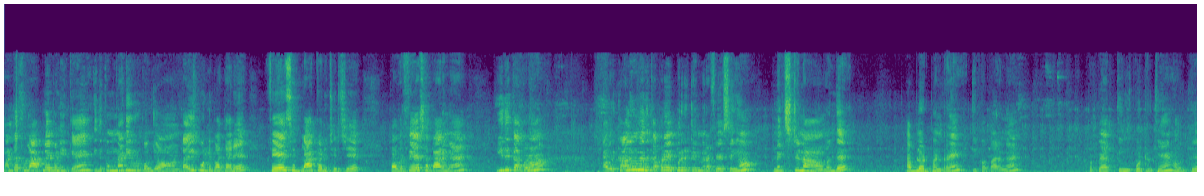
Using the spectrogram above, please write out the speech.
மண்டை ஃபுல்லாக அப்ளை பண்ணியிருக்கேன். இதுக்கு முன்னாடி இவர் கொஞ்சம் டை போட்டு பார்த்தாரு. ஃபேஸ் பிளாக் அடிச்சிருச்சு. இப்போ அவர் ஃபேஸை பாருங்கள் இதுக்கப்புறம் அவர் கழுவுனதுக்கப்புறம் எப்படி இருக்குங்கிற ஃபேஸையும் நெக்ஸ்ட்டு நான் வந்து அப்லோட் பண்ணுறேன் இப்போ பாருங்கள் இப்போ பேக்கிங் போட்டிருக்கேன் அவருக்கு.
